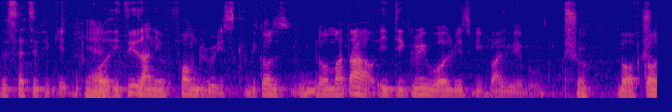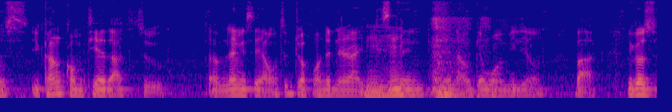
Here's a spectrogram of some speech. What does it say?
the certificate. Yeah, But it is an informed risk because no matter how, a degree will always be valuable. true. But of course, you can't compare that to, um, let me say, I want to drop 100 naira in this Mhm. thing and then I'll get 1 million back. Because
